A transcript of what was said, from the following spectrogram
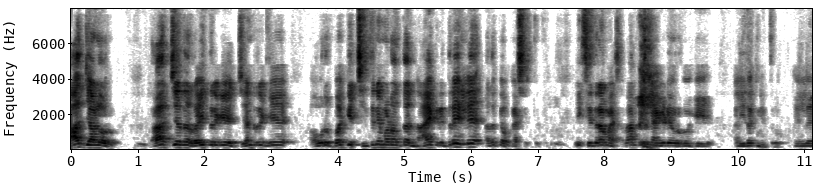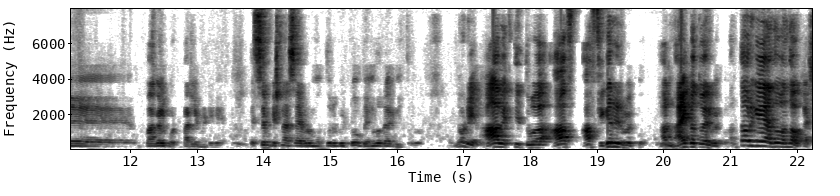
ರಾಜ್ಯ ಆಳೋರು. ರಾಜ್ಯದ ರೈತರಿಗೆ ಜನರಿಗೆ ಅವ್ರ ಬಗ್ಗೆ ಚಿಂತನೆ ಮಾಡುವಂತ ನಾಯಕರಿದ್ರೆ ಇಲ್ಲೇ ಅದಕ್ಕೆ ಅವಕಾಶ ಇರ್ತದೆ. ಈಗ ಸಿದ್ದರಾಮಯ್ಯ ರಾಮಕೃಷ್ಣ ಹೆಗಡೆ ಅವ್ರಿಗೆ ಹೋಗಿ ಅಲ್ಲಿ ಇದಕ್ಕೆ ನಿಂತರು. ಇಲ್ಲೇ ಬಾಗಲಕೋಟ್ ಪಾರ್ಲಿಮೆಂಟ್ಗೆ. ಎಸ್ ಎಂ ಕೃಷ್ಣ ಸಾಹೇಬರು ಮದ್ದೂರು ಬಿಟ್ಟು ಬೆಂಗಳೂರಾಗ ನಿಂತರು. ನೋಡಿ, ಆ ವ್ಯಕ್ತಿತ್ವ, ಆ ಆ ಫಿಗರ್ ಇರಬೇಕು, ಆ ನಾಯಕತ್ವ ಇರಬೇಕು ಅಂತವ್ರಿಗೆ ಅದು ಒಂದು ಅವಕಾಶ.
